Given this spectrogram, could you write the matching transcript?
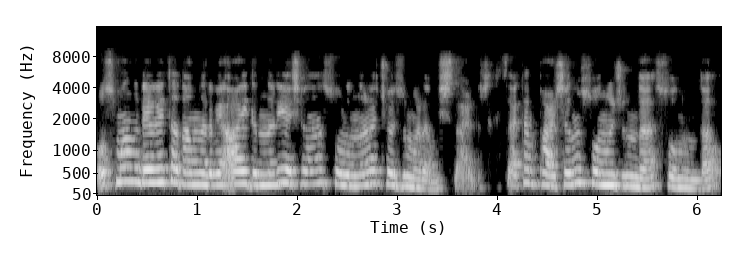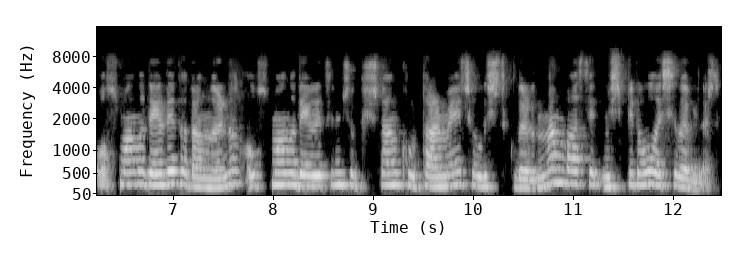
Osmanlı devlet adamları ve aydınları yaşanan sorunlara çözüm aramışlardır. Zaten parçanın sonucunda, sonunda Osmanlı devlet adamlarının Osmanlı devletini çöküşten kurtarmaya çalıştıklarından bahsetmiş biri ulaşılabilir.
